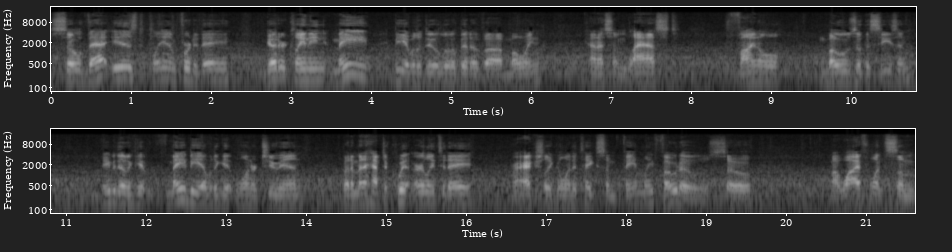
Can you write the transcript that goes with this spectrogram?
So that is the plan for today. Gutter cleaning, may be able to do a little bit of uh, mowing, kind of some last final mows of the season. Maybe to get, may be able to get one or two in but I'm going to have to quit early today. We're actually going to take some family photos. So my wife wants some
